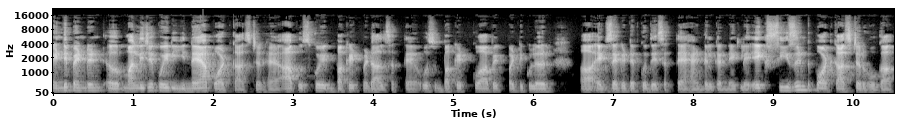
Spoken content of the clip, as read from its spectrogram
इंडिपेंडेंट मान लीजिए कोई नया पॉडकास्टर है आप उसको एक बकेट में डाल सकते हैं उस बकेट को आप एक पर्टिकुलर एग्जीक्यूटिव uh, को दे सकते हैं हैंडल करने के लिए। एक सीजनड पॉडकास्टर होगा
